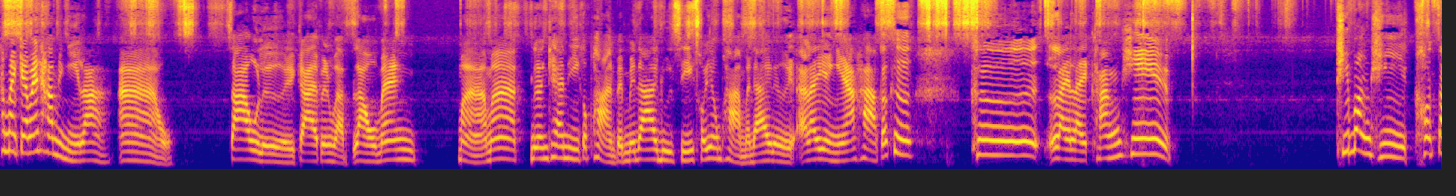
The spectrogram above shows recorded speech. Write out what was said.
ทำไมแกไม่ทำอย่างนี้ล่ะ อ้าว เศร้าเลย กลายเป็นแบบเราแม่งหมามาก เรื่องแค่นี้ก็ผ่านไปไม่ได้ ดูซิเขายังผ่านมาได้เลย อะไรอย่างเงี้ยค่ะ ก็คือ คือหลาย ๆ ครั้งที่ ที่บางทีเข้าใจ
